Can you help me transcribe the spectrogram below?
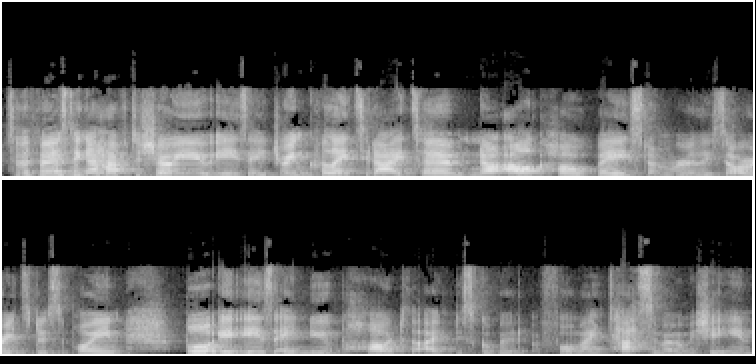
So the first thing I have to show you is a drink related item not alcohol based I'm really sorry to disappoint but it is a new pod that I've discovered for my Tassimo machine.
